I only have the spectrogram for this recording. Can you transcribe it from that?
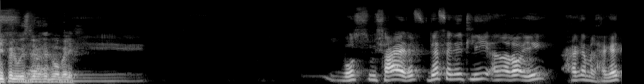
people with limited mobility يعني- بص مش عارف. Definitely أنا رأيي حاجة من الحاجات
